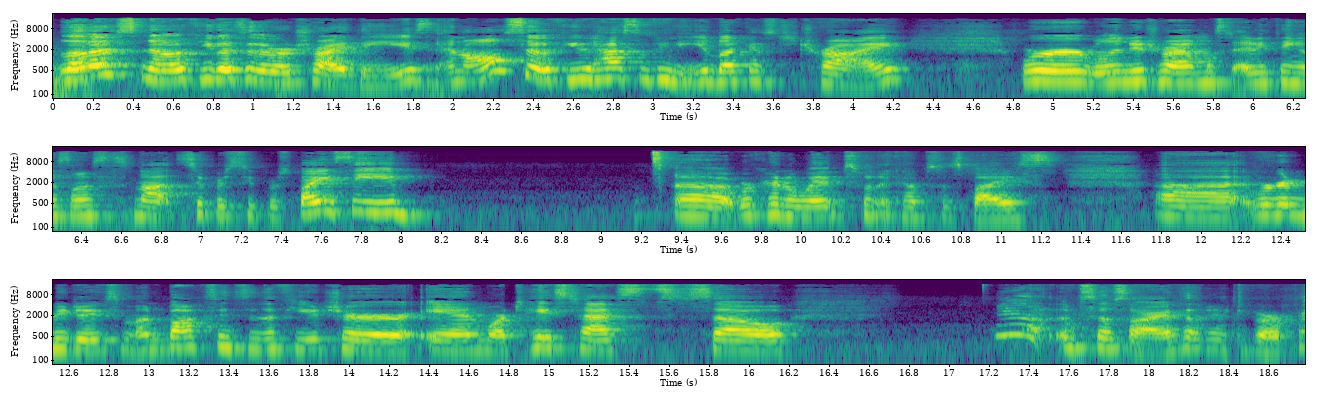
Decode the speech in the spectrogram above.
let us know if you guys have ever tried these, and also if you have something that you'd like us to try. We're willing to try almost anything as long as it's not super super spicy. Uh, we're kind of wimps when it comes to spice. Uh, we're going to be doing some unboxings in the future and more taste tests. So yeah, I'm so sorry. I thought I have to burp.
